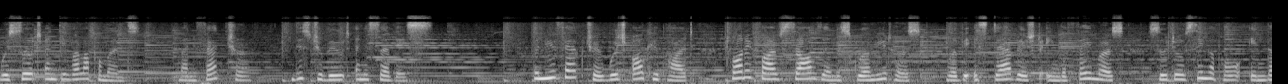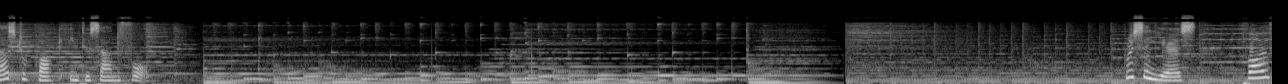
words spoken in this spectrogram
research and development, manufacture, distribute and service. The new factory, which occupied 25,000 square meters, will be established in the famous Suzhou Singapore Industrial Park in 2004. Recent years, FOIF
